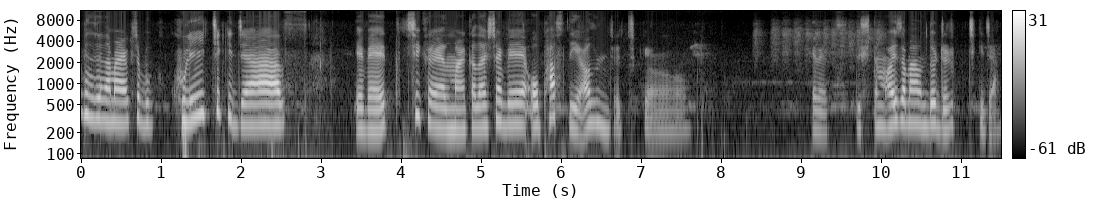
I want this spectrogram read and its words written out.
Hepinize merhaba arkadaşlar. Bu kuleyi çıkacağız. Evet çıkaralım arkadaşlar ve o pastayı alınca çıkıyor. Evet düştüm. O yüzden ben durdurup çıkacağım.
